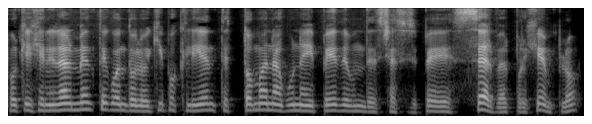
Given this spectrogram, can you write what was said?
Porque generalmente cuando los equipos clientes toman alguna IP de un DHCP server, por ejemplo,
